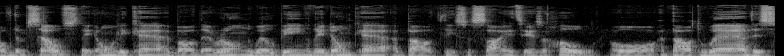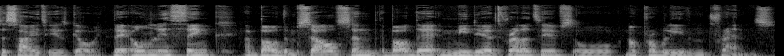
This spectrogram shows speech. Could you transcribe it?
of themselves. They only care about their own well being. They don't care about the society as a whole or about where this society is going. They only think about themselves and about their immediate relatives or not probably even friends.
